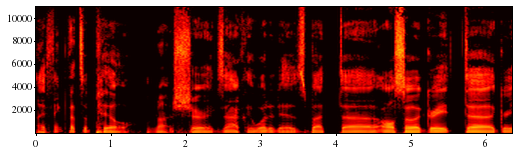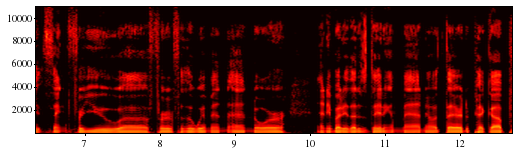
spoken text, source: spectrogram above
I think that's a pill. I'm not sure exactly what it is, but uh, also a great, uh, great thing for you, uh, for for the women and or anybody that is dating a man out there to pick up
